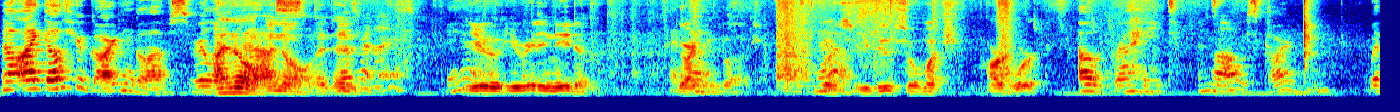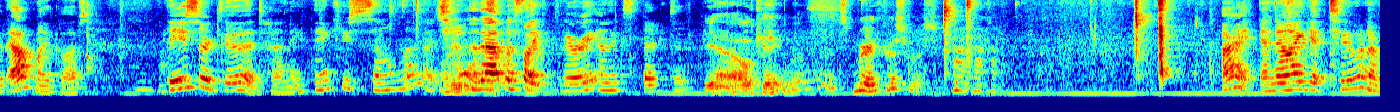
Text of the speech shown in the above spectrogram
No, I go through garden gloves really I know, I know, and, Those are nice. Yeah. you, you really need them, I gardening gloves, because you do so much hard work. Oh, right. I'm always gardening without my gloves. These are good, honey. Thank you so much. That was like very unexpected. Yeah, okay, well, it's Merry Christmas. All right, and now I get two in a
